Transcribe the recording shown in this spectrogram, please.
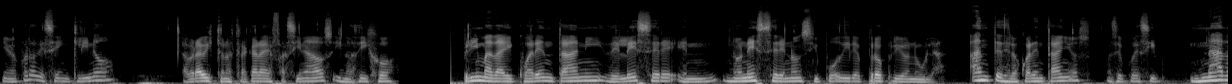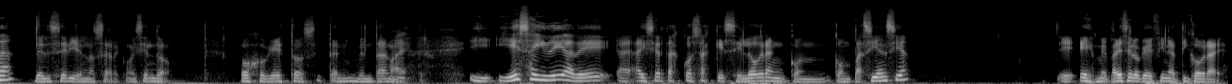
Y me acuerdo que se inclinó, habrá visto nuestra cara de fascinados, y nos dijo, prima dai 40 anni dell'essere e non essere non si può dire proprio nulla. Antes de los 40 años no se puede decir nada del ser y el no ser, como diciendo, ojo que estos están inventando. Y, y, esa idea de hay ciertas cosas que se logran con, con paciencia, eh, me parece lo que define a Tycho Brahe.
